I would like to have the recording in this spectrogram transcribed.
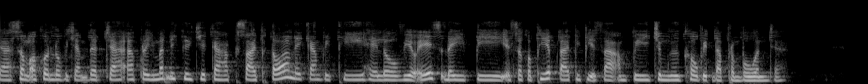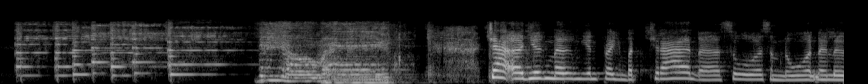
ចាសូមអរគុណលោកវិជ្ជបណ្ឌិតចាប្រិមិត្តនេះគឺជាការផ្សាយផ្ទាល់នៃកម្មវិធី Hello VOA ស្ដីពីសុខភាពដែលពិភាក្សាអំពីជំងឺ Covid-19 ចា ចាយើងនៅមានប្រិយមិត្តច្រើនសួរសំណួរនៅលើ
